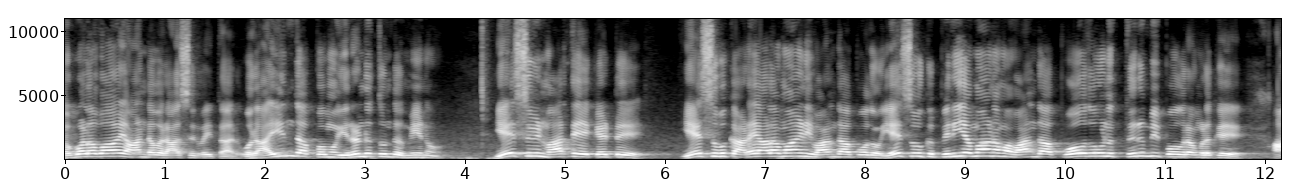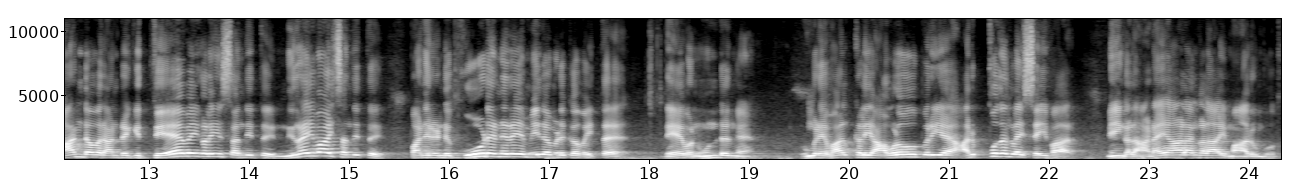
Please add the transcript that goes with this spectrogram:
எவ்வளவாய் ஆண்டவர் ஆசீர்வைத்தார் ஒரு ஐந்து அப்பமும் இரண்டு துண்டு மீனும். இயேசுவின் வார்த்தையை கேட்டு இயேசுவுக்கு அடையாளமாய் நீ வாழ்ந்தா போதும். இயேசுவுக்கு பிரியமாக நம்ம வாழ்ந்தா போதும்னு திரும்பி போகிறவங்களுக்கு ஆண்டவர் அன்றைக்கு தேவைகளையும் சந்தித்து நிறைவாய் சந்தித்து பன்னிரெண்டு கூட நிறைய மீதம் எடுக்க வைத்த தேவன் உண்டுங்க. உங்களுடைய வாழ்க்கையில் அவ்வளோ பெரிய அற்புதங்களை செய்வார். நீங்கள் அடையாளங்களாய் மாறும்போது.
